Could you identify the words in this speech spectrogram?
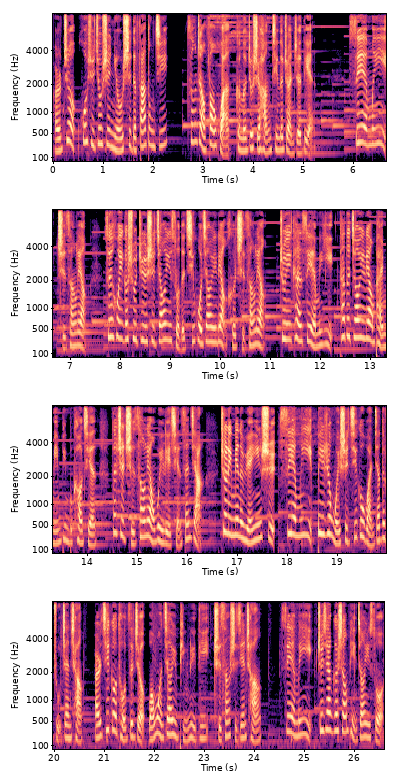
而这或许就是牛市的发动机。增长放缓，可能就是行情的转折点。CME 持仓量，最后一个数据是交易所的期货交易量和持仓量。注意看 CME，它的交易量排名并不靠前，但是持仓量位列前三甲。这里面的原因是 CME 被认为是机构玩家的主战场，而机构投资者往往交易频率低，持仓时间长。CME 芝加哥商品交易所，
